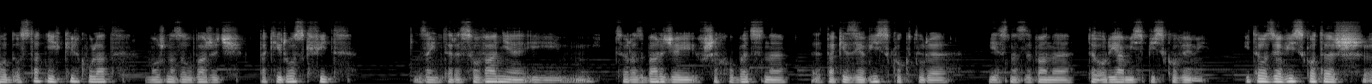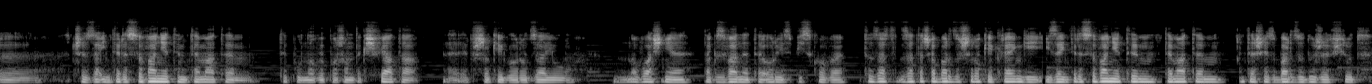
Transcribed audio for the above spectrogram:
Od ostatnich kilku lat można zauważyć taki rozkwit, zainteresowanie i coraz bardziej wszechobecne takie zjawisko, które jest nazywane teoriami spiskowymi. I to zjawisko też, e, czy zainteresowanie tym tematem, typu nowy porządek świata, e, wszelkiego rodzaju, no właśnie tak zwane teorie spiskowe, to zatacza bardzo szerokie kręgi i zainteresowanie tym tematem też jest bardzo duże wśród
